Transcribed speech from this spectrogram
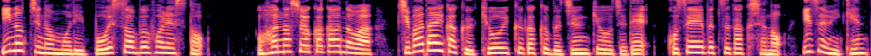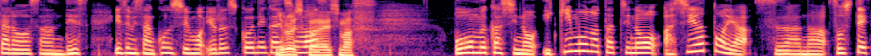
命の森 Voice of Forest。お話を伺うのは千葉大学教育学部准教授で古生物学者の泉健太郎さんです。泉さん今週もよろしくお願いします。よろしくお願いします大昔の生き物たちの足跡や巣穴そして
